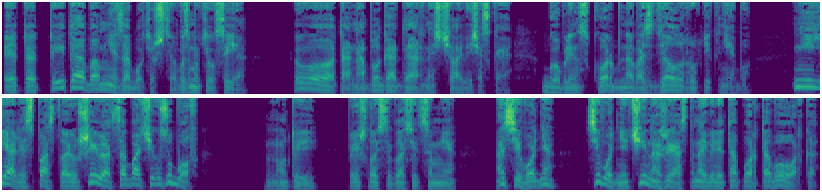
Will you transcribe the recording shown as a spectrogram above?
«Это ты-то обо мне заботишься?» — возмутился я. «Вот она, благодарность человеческая». Гоблин скорбно воздел руки к небу. «Не я ли спас твою шею от собачьих зубов?» «Ну ты», — пришлось согласиться мне. «А сегодня? Сегодня чьи ножи остановили топор того орка?»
